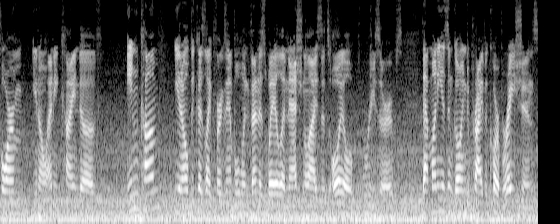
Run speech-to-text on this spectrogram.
form, you know, any kind of income, you know, because like for example when Venezuela nationalized its oil reserves, that money isn't going to private corporations,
